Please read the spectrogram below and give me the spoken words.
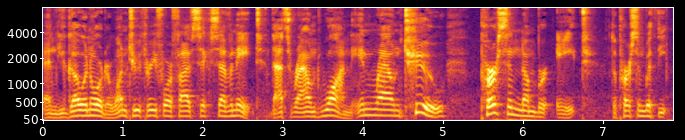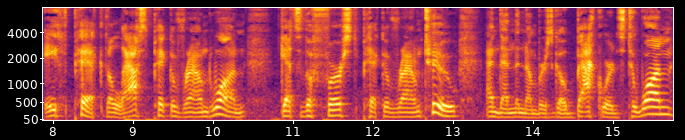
and you go in order one, two, three, four, five, six, seven, eight. That's round one. In round two, person number eight, the person with the eighth pick, the last pick of round one, gets the first pick of round two, and then the numbers go backwards to one,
